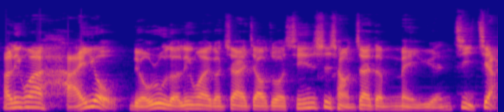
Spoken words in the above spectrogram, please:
啊，另外还有流入的另外一个债叫做新市场债的美元计价，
